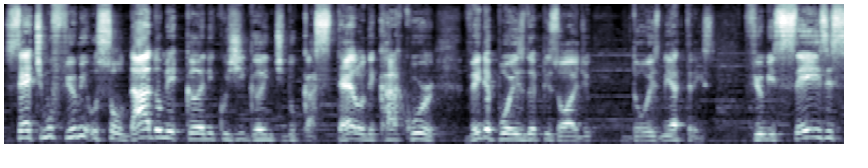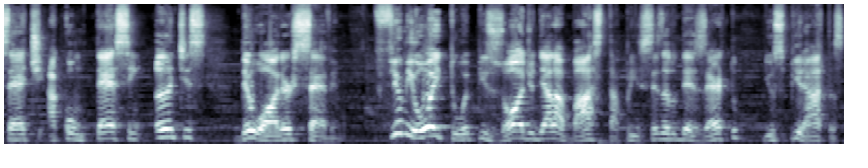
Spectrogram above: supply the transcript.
Sétimo filme, O Soldado Mecânico Gigante do Castelo de Karakur, vem depois do episódio 263. Filmes 6 e 7 acontecem antes The Water 7. Filme 8, o episódio de Alabasta, a Princesa do Deserto e os Piratas.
